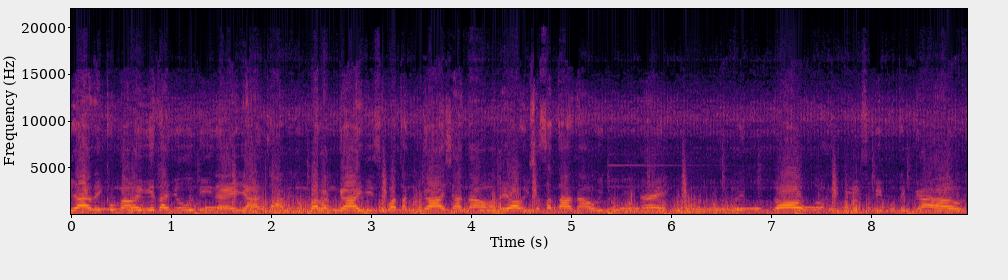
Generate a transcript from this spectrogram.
Ayan, eh, kung makikita nyo din eh, yan sa amin ng barangay, sa Batangas, yan na, ano yung isa sa tanawin nyo din eh. Ay, bundok, ano yung sa may puting kahoy.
